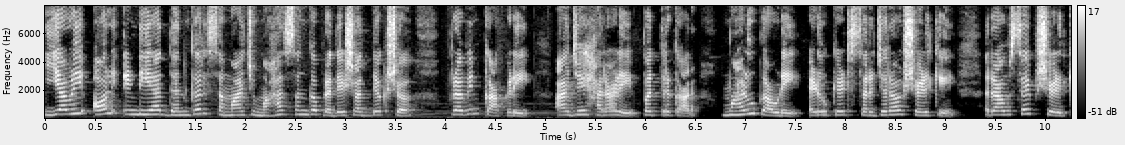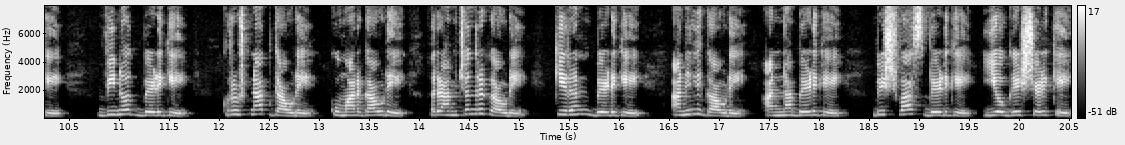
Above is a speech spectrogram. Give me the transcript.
यावेळी ऑल इंडिया धनगर समाज महासंघ प्रदेशाध्यक्ष प्रवीण काकडे अजय हराळे पत्रकार म्हाळू गावडे ॲडव्होकेट सर्जराव शेळके रावसाहेब शेळके विनोद बेडगे कृष्णात गावडे कुमार गावडे रामचंद्र गावडे किरण बेडगे अनिल गावडे अण्णा बेडगे विश्वास बेडगे योगेश शेळके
